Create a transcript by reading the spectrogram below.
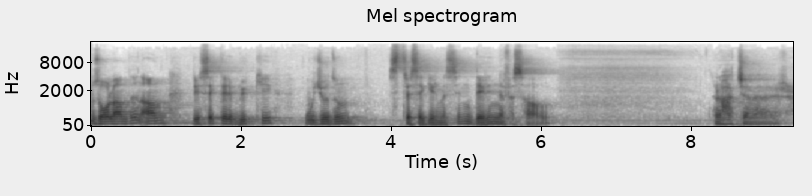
Zorlandığın an dirsekleri bük ki vücudun strese girmesin. Derin nefes al. Rahatça ver.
